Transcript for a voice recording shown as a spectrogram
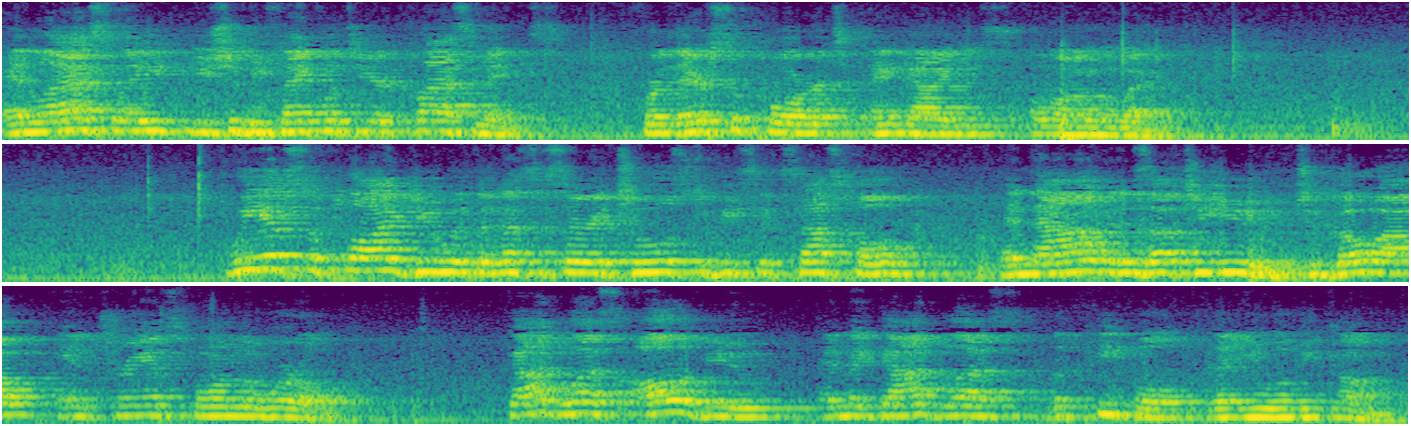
And lastly, you should be thankful to your classmates for their support and guidance along the way. We have supplied you with the necessary tools to be successful, and now it is up to you to go out and transform the world. God bless all of you, and may God bless the people that you will become.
